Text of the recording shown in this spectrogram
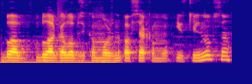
Благо лобзиком можно по-всякому изгильнуться.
